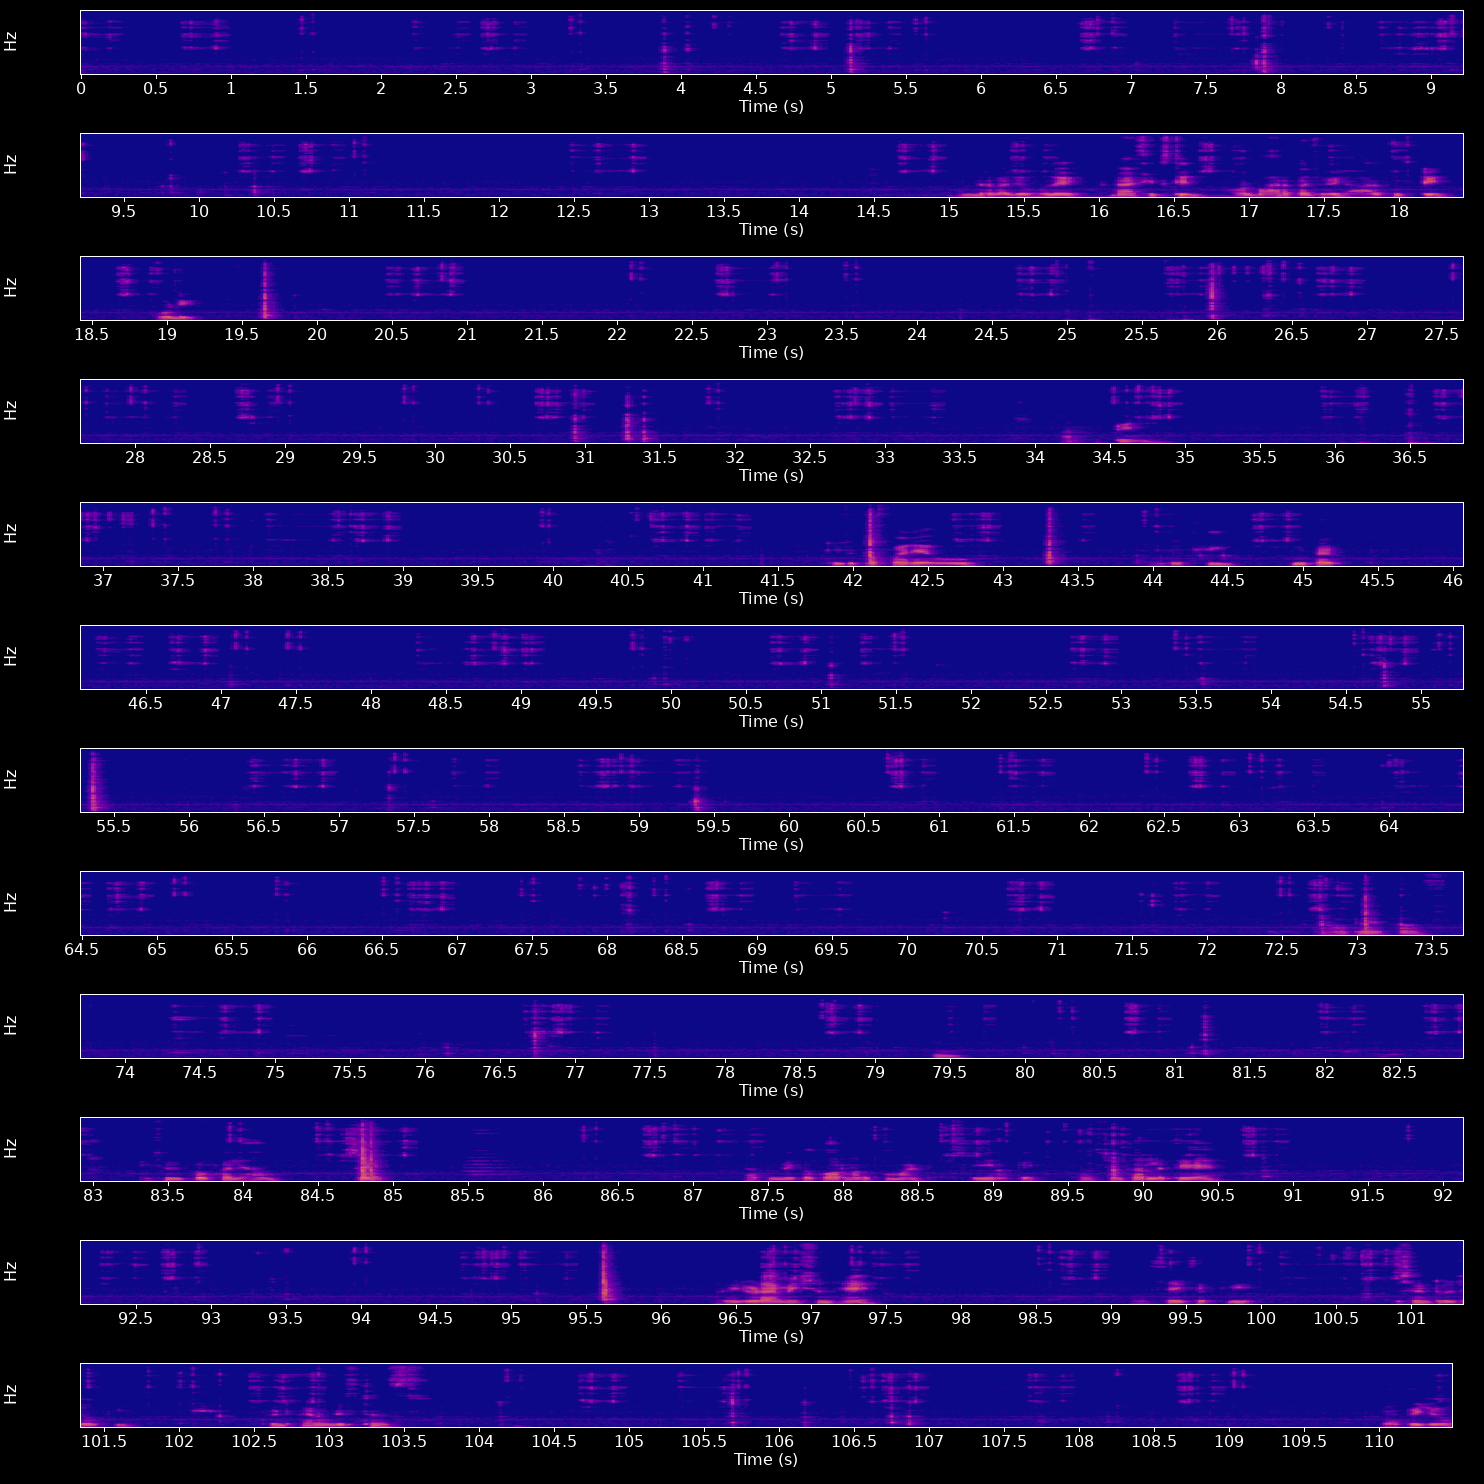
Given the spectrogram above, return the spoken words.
अंदर का जो होल है डाई सिक्सटीन और बाहर का जो है आर फिफ्टीन ओडी जो प्रोफ़ाइल है वो exactly key type okay fast जो प्रोफ़ाइल है हम से यहाँ पे मेक कॉर्नर कमांड से यहाँ पे फ़ंक्शन कर लेते हैं। ये जो डायमेंशन है से एग्जैक्टली सेंटर जो कि 25 डिस्टेंस यहाँ पे जो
